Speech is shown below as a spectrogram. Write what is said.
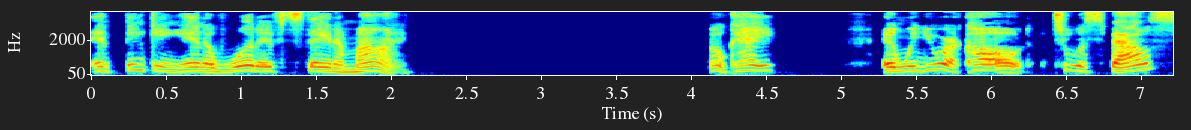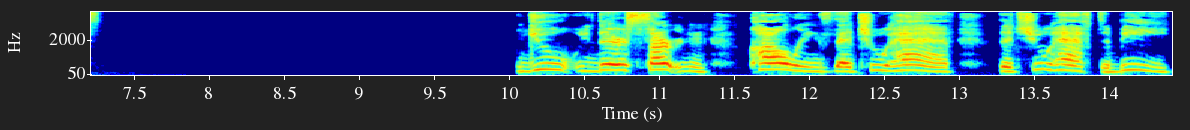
and thinking in a what if state of mind. Okay? And when you are called to a spouse, you there's certain callings that you have that you have to be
